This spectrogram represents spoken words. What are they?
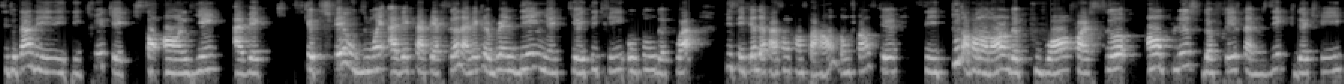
C'est tout le temps des, des, trucs qui sont en lien avec que tu fais, ou du moins avec ta personne, avec le branding qui a été créé autour de toi. Puis c'est fait de façon transparente. Donc, je pense que c'est tout en ton honneur de pouvoir faire ça en plus d'offrir ta musique puis de créer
